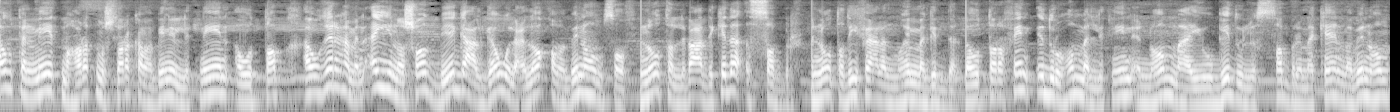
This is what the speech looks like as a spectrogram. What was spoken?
أو تنمية مهارات مشتركة ما بين الاثنين أو الطبخ أو غيرها من أي نشاط بيجعل جو العلاقة ما بينهم صافي. النقطة اللي بعد كده الصبر النقطة دي فعلا مهمة جدا. لو الطرفين قدروا هما الاثنين إن هما يوجدوا للصبر مكان ما بينهم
